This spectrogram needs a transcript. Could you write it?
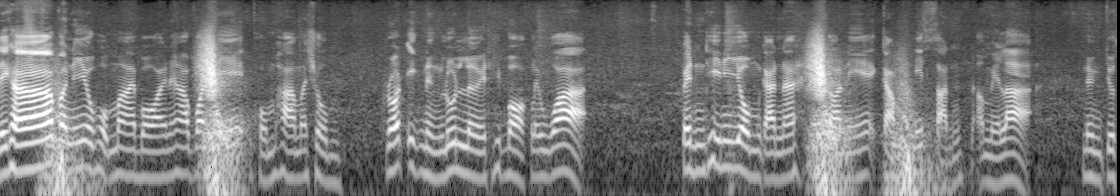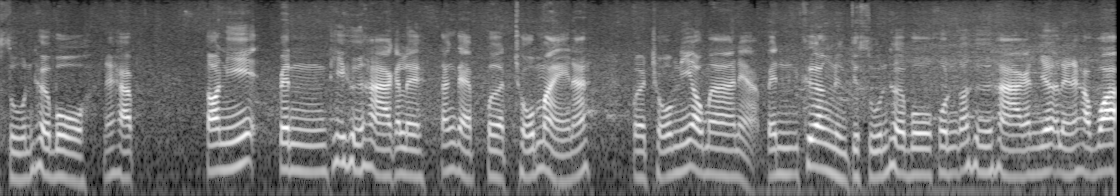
วัสดีครับ วันนี้อยู่ผมมายบอยนะครับ วันนี้ผมพามาชมรถอีกหนึ่งรุ่นเลยที่บอกเลยว่าเป็นที่นิยมกันนะ ในตอนนี้กับนิสสันอเมร่า1.0 เทอร์โบนะครับ ตอนนี้เป็นที่ฮือฮากันเลย ตั้งแต่เปิดโฉมใหม่นะ เปิดโฉมนี้ออกมาเนี่ย เป็นเครื่อง 1.0 เทอร์โบคนก็ฮือฮากันเยอะเลยนะครับ ว่า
